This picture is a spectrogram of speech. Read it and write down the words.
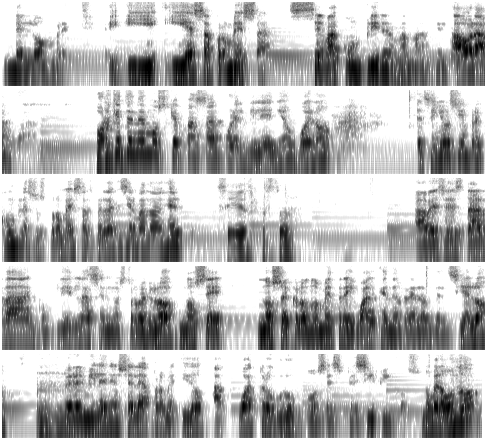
del hombre. Y, y, esa promesa se va a cumplir, hermano Ángel. Ahora, ¿por qué tenemos que pasar por el milenio? Bueno, el Señor siempre cumple sus promesas, ¿verdad que sí, hermano Ángel? Sí, es, pastor. A veces tarda en cumplirlas en nuestro reloj, no se, no se cronometra igual que en el reloj del cielo, pero el milenio se le ha prometido a cuatro grupos específicos. Número uno,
